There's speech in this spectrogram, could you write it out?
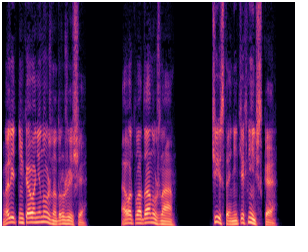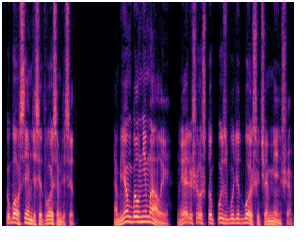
«Валить никого не нужно, дружище. А вот вода нужна. Чистая, не техническая. Кубов 70-80. Объем был немалый, но я решил, что пусть будет больше, чем меньше.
